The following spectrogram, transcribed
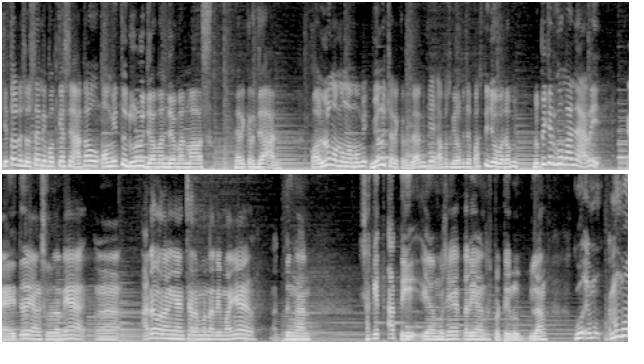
Kita udah selesai nih podcastnya Atau Om itu dulu zaman zaman males nyari kerjaan Kalau lu ngomong sama Mi, Mi lu cari kerjaan kayak apa segala macam Pasti jawaban Om Lu pikir gue nggak nyari? Ya itu yang sebenarnya eh, ada orang yang cara menerimanya dengan sakit hati ya maksudnya tadi yang seperti lu bilang gue emang emang gue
